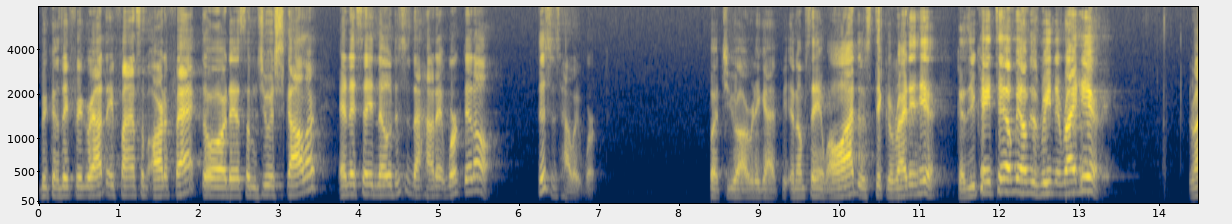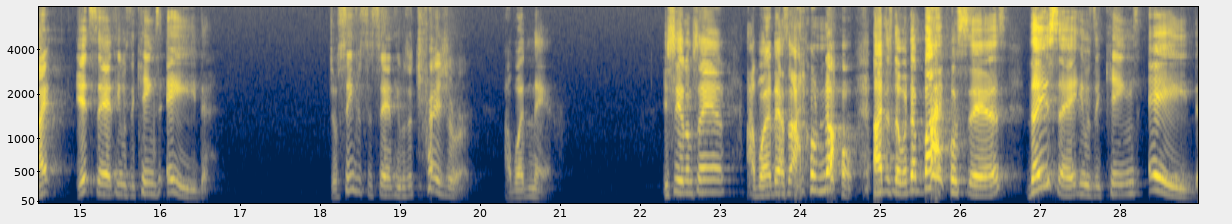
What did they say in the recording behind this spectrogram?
Because they figure out they find some artifact or there's some Jewish scholar and they say, no, this is not how that worked at all. This is how it worked. But you already got, and I'm saying, well, all I do is stick it right in here. Because you can't tell me, I'm just reading it right here. Right? It said he was the king's aide. Josephus is saying he was a treasurer. I wasn't there. You see what I'm saying? I wasn't there, so I don't know. I just know what the Bible says. They say he was the king's aide.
